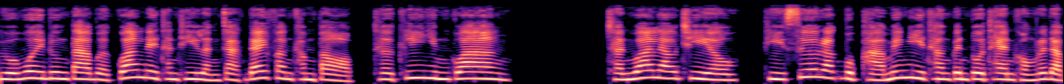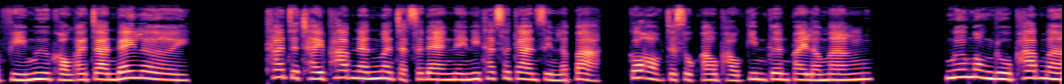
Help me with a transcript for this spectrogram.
หลัวเวยดวงตาเบิกกว้างในทันทีหลังจากได้ฟังคำตอบ เธอคลี่ยิ้มกว้าง ฉันว่าแล้วเชียว ผีเสื้อรักบุปผาไม่มีทางเป็นตัวแทนของระดับฝีมือของอาจารย์ได้เลย ถ้าจะใช้ภาพนั้นมาจัดแสดงในนิทรรศการศิลปะ ก็ออกจะสุกเอาเผากินเกินไปละมั้ง เมื่อมองดูภาพม้า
